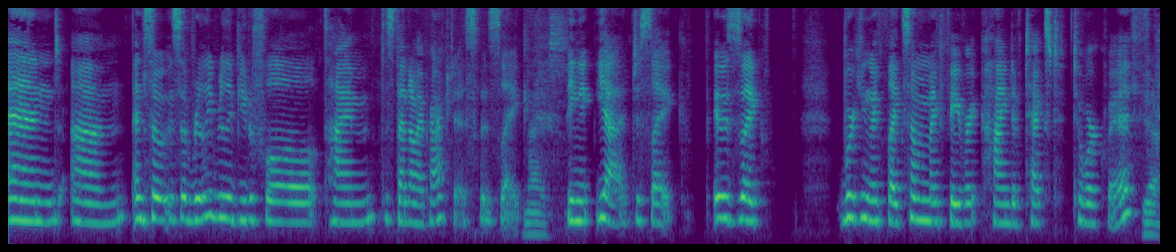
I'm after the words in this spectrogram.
and um and so it was a really really beautiful time to spend on my practice was like Nice. being yeah just like it was like working with like some of my favorite kind of text to work with Yeah.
